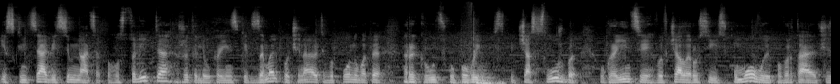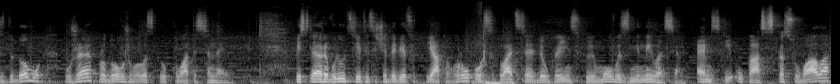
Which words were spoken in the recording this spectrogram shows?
І з кінця 18 століття жителі українських земель починають виконувати рекрутську повинність. Під час служби українці вивчали російську мову і, повертаючись додому, вже продовжували спілкуватися нею. Після революції 1905 року ситуація для української мови змінилася. Емський указ скасувала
